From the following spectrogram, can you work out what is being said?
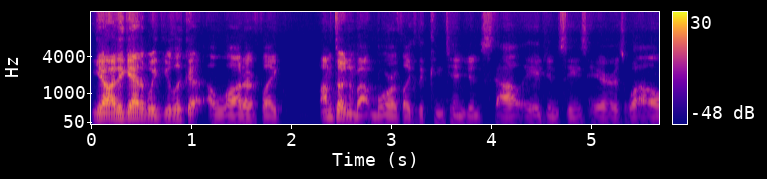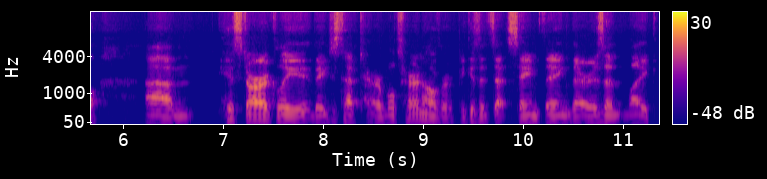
you know, and again, when you look at a lot of like, I'm talking about more of like the contingent style agencies here as well. Um, historically, they just have terrible turnover because it's that same thing. There isn't like,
